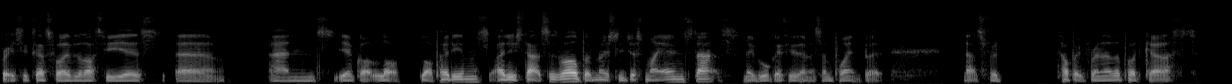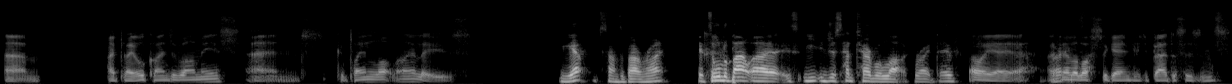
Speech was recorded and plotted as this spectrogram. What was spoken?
pretty successful over the last few years. Um, and yeah, I've got a lot of lot of podiums. I do stats as well, but mostly just my own stats. Maybe we'll go through them at some point, but that's for topic for another podcast. Um, I play all kinds of armies and complain a lot when I lose. Yep, sounds about right. It's all about, uh, it's, you just had terrible luck, right, Dave? Oh yeah, yeah. I've Right. never lost a game due to bad decisions.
